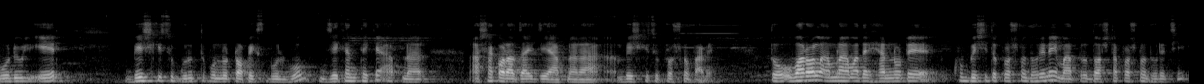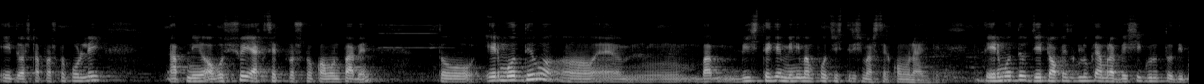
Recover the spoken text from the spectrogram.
মডিউল এর বেশ কিছু গুরুত্বপূর্ণ টপিকস বলব, যেখান থেকে আপনার আশা করা যায় যে আপনারা বেশ কিছু প্রশ্ন পাবেন। তো ওভারঅল আমরা আমাদের হ্যান্ড নোটে খুব বেশি তো প্রশ্ন ধরে নেই, মাত্র দশটা প্রশ্ন ধরেছি। এই দশটা প্রশ্ন পড়লেই আপনি অবশ্যই এক সেট প্রশ্ন কমন পাবেন। তো এর মধ্যেও বা বিশ থেকে মিনিমাম পঁচিশ তিরিশ মার্কসের কমন আসবে। কিন্তু এর মধ্যেও যে টপিকসগুলোকে আমরা বেশি গুরুত্ব দিব,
